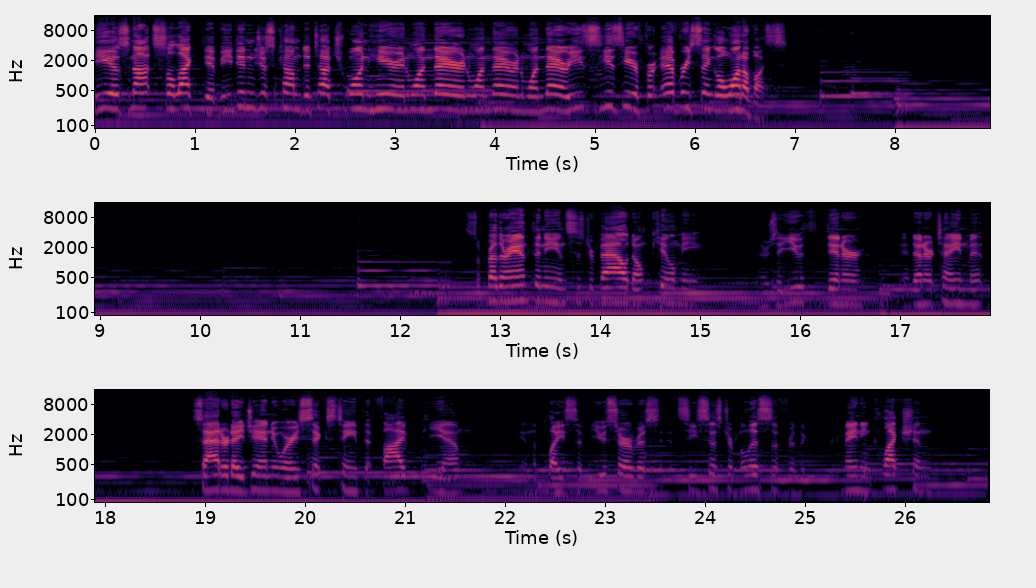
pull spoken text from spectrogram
He is not selective. He didn't just come to touch one here and one there and one there and one there. He's, he's here for every single one of us. So, Brother Anthony and Sister Val, don't kill me. There's a youth dinner and entertainment Saturday, January 16th at 5 p.m. in the place of youth service. And see Sister Melissa for the remaining collection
